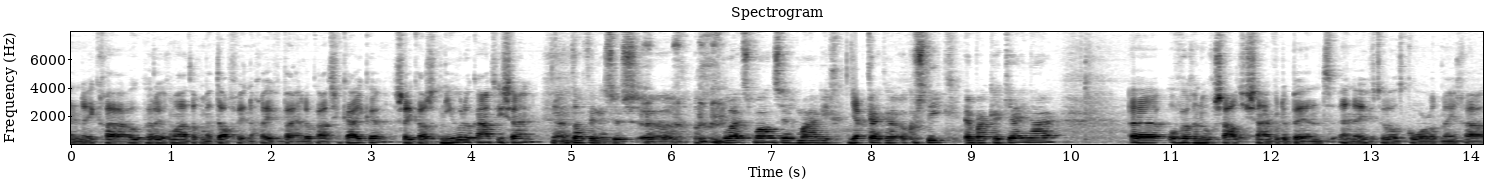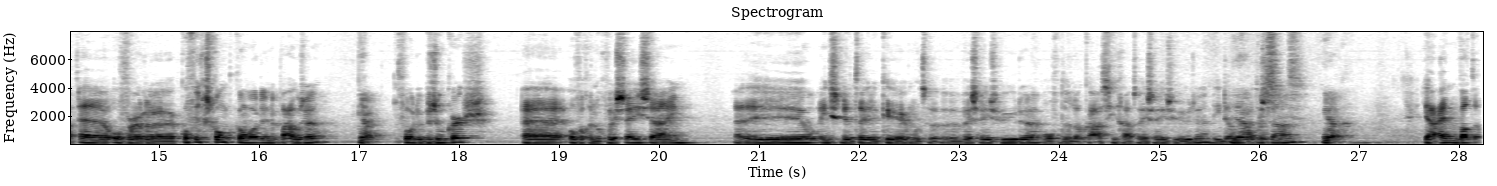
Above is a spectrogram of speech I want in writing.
en ik ga ook regelmatig met Daphne nog even bij een locatie kijken. Zeker als het nieuwe locaties zijn. ja en Davin is dus een geluidsman, zeg maar. Die Ja. kijkt naar akoestiek. En waar kijk jij naar? Of er genoeg zaaltjes zijn voor de band en eventueel het koor wat meegaat. Of er koffie geschonken kan worden in de pauze Ja. voor de bezoekers. Eh, of er genoeg wc's zijn. Eh, heel incidentele keer moeten we wc's huren. Of de locatie gaat wc's huren die dan ja, staan. Ja. Ja, en wat,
